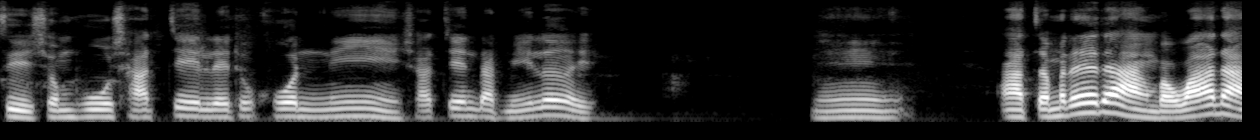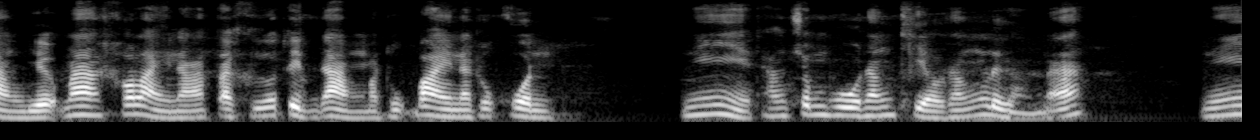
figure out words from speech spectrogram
สีชมพูชัดเจนเลยทุกคนนี่ชัดเจนแบบนี้เลย นี่อาจจะไม่ได้ด่างแบบว่าด่างเยอะมากเท่าไหร่นะแต่คือติดด่างมาทุกใบนะทุกคน นี่ทั้งชมพูทั้งเขียวทั้งเหลืองนะ นี่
